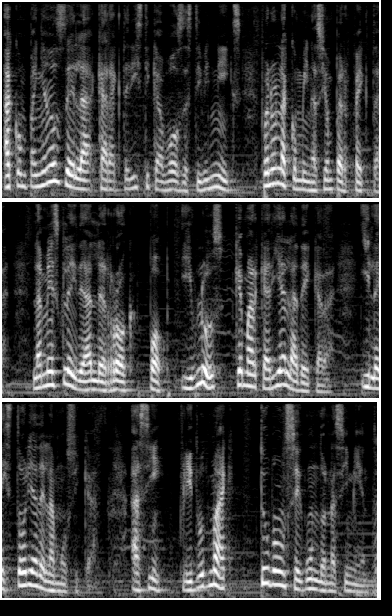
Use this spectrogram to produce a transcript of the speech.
acompañados de la característica voz de Stevie Nicks, fueron la combinación perfecta, la mezcla ideal de rock, pop y blues que marcaría la década y la historia de la música. Así, Fleetwood Mac tuvo un segundo nacimiento.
